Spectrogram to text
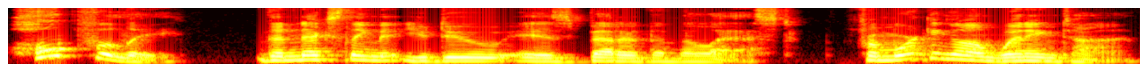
hopefully, the next thing that you do is better than the last. From working on Winning Time,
